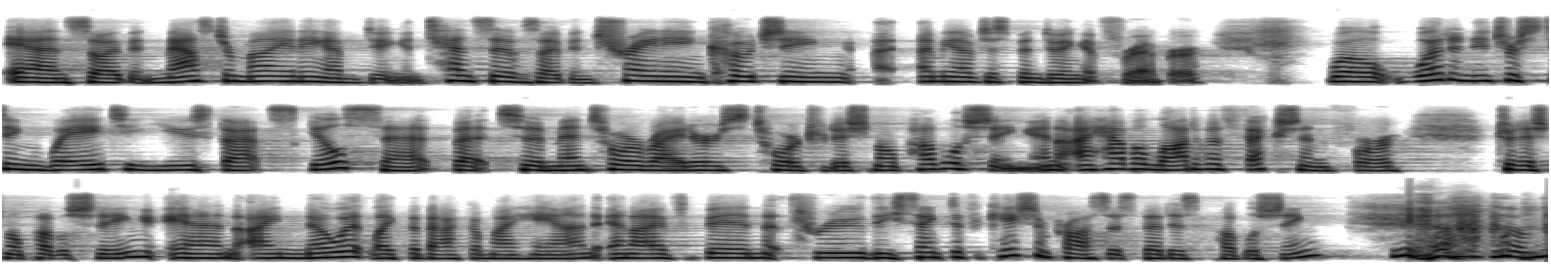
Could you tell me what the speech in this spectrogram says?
And so I've been masterminding, I'm doing intensives, I've been training, coaching. I mean, I've just been doing it forever. Well, what an interesting way to use that skill set, but to mentor writers toward traditional publishing. And I have a lot of affection for traditional publishing, and I know it like the back of my hand. And I've been through the sanctification process that is publishing, yeah. um,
